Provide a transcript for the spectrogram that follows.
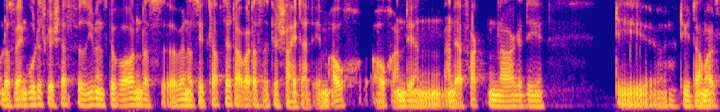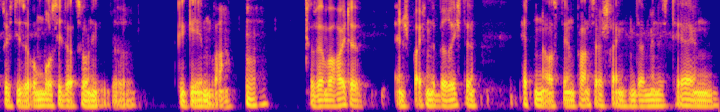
Und das wäre ein gutes Geschäft für Siemens geworden, dass, äh, wenn das geklappt hätte, aber das ist gescheitert, eben auch, auch an, den, an der Faktenlage, die, die, die damals durch diese Umbruchssituation äh, gegeben war. Mhm. Also wenn wir heute entsprechende Berichte hätten aus den Panzerschränken der Ministerien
